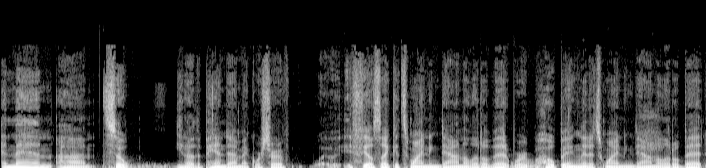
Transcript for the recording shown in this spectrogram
And then, um, so, you know, the pandemic, we're sort of, it feels like it's winding down a little bit. We're hoping that it's winding down a little bit.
